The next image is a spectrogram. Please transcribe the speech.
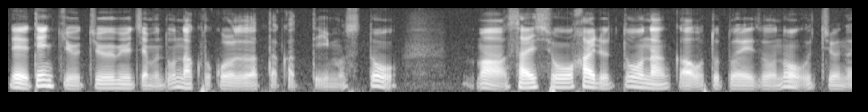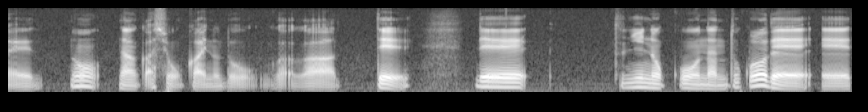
で、天気宇宙ミュージアムどんなところだったかって言いますと、まあ最初入るとなんか音と映像の宇宙の絵のなんか紹介の動画があって、で、次のコーナーのところで、えっ、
